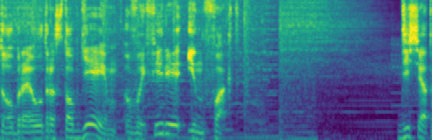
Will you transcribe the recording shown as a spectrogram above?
Доброе утро, Стоп Гейм! В эфире Инфакт. 10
